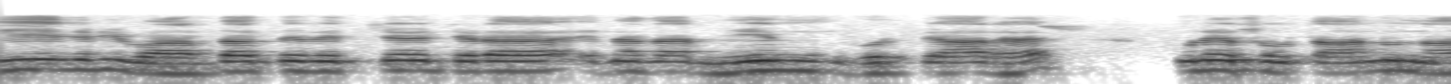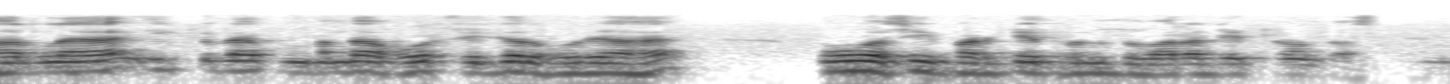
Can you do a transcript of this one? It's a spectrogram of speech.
ਇਹ ਜਿਹੜੀ ਵਾਰਦਾਤ ਦੇ ਵਿੱਚ ਜਿਹੜਾ ਇਹਨਾਂ ਦਾ ਮੇਨ ਗੁਰਪਿਆਰ ਹੈ, ਉਹਨੇ ਸੁਲਤਾਨ ਨੂੰ ਨਾਲ ਲਾਇਆ ਇੱਕ ਵੈ- ਬੰਦਾ ਹੋਰ ਫਿਗਰ ਹੋ ਰਿਹਾ ਹੈ, ਉਹ ਅਸੀਂ ਫੜ ਕੇ ਤੁਹਾਨੂੰ ਦੁਬਾਰਾ ਲੇਟਰ ਔਨ ਦੱਸਦੇ ਹਾਂ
